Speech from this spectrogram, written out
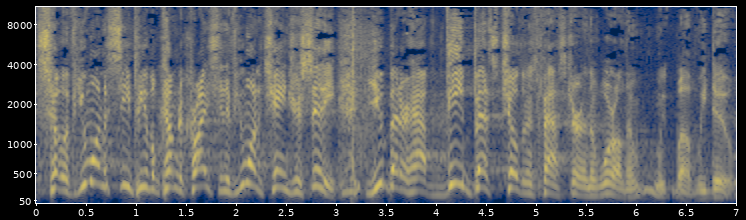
So if you want to see people come to Christ and if you want to change your city, you better have the best children's pastor in the world. And we, well, we do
